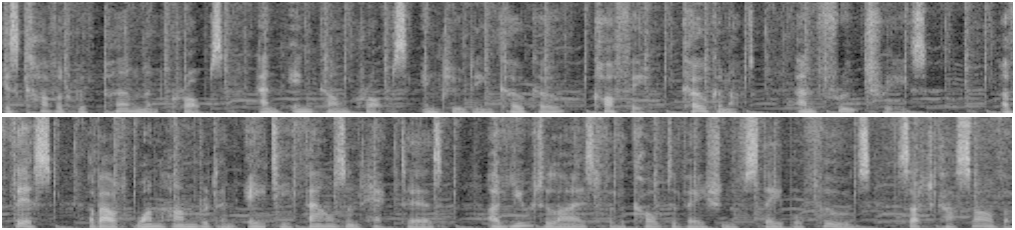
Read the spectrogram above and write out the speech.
is covered with permanent crops and income crops including cocoa, coffee, coconut, and fruit trees. Of this, about 180,000 hectares are utilized for the cultivation of staple foods such cassava,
